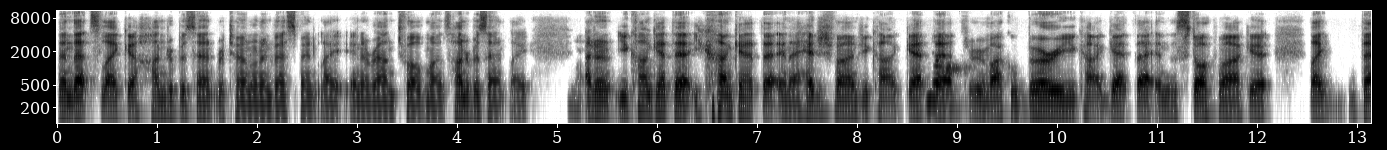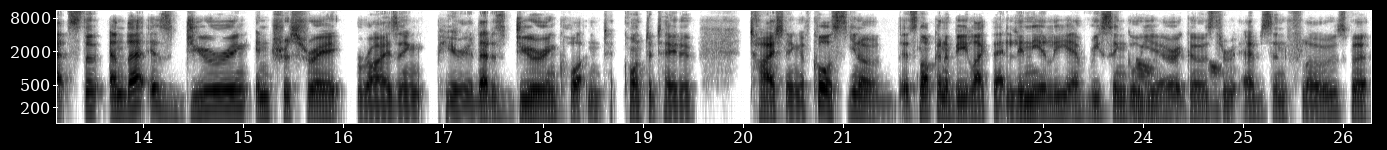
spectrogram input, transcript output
then that's like a 100% return on investment like in around 12 months 100% like yeah. I don't you can't get that. You can't get that in a hedge fund. You can't get no. that through Michael Burry. You can't get that in the stock market. Like that's the and that is during interest rate rising period. That is during quant- quantitative tightening. Of course, you know, it's not going to be like that linearly every single no. year. It goes no. through ebbs and flows, but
